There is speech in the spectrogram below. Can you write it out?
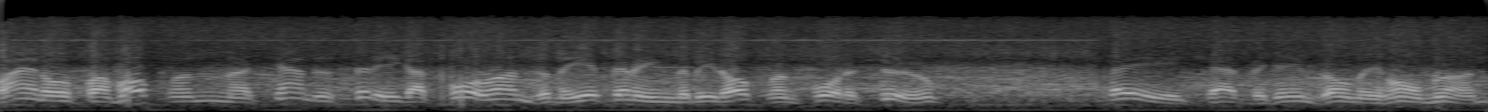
Final from Oakland. Uh, Kansas City got four runs in the eighth inning to beat Oakland 4 to 2. Page had the game's only home run.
